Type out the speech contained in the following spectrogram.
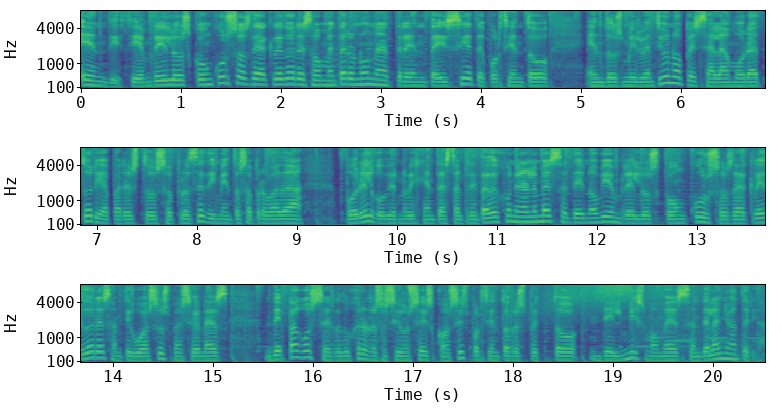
en diciembre. Y los concursos de acreedores aumentaron un 37% en 2021, pese a la moratoria para estos procedimientos aprobada por el Gobierno vigente hasta el 30 de junio. En el mes de noviembre, los concursos de acreedores, antiguas suspensiones de pagos, se redujeron, eso sí, un 6,6% respecto del mismo mes del año anterior.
